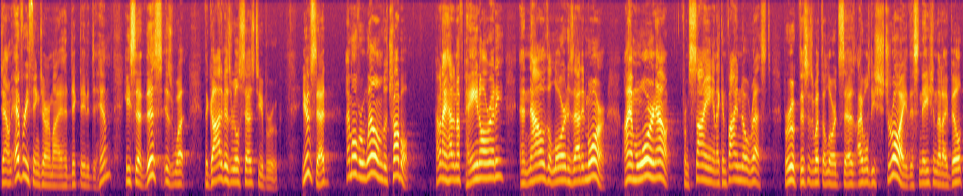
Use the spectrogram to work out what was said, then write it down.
down everything Jeremiah had dictated to him, he said, This is what the God of Israel says to you, Baruch. You have said, I'm overwhelmed with trouble. Haven't I had enough pain already? And now the Lord has added more. I am worn out from sighing, and I can find no rest. Baruch, this is what the Lord says I will destroy this nation that I built,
